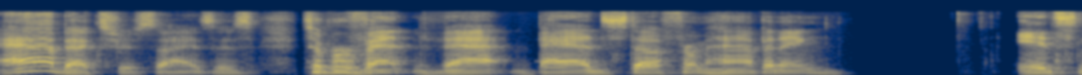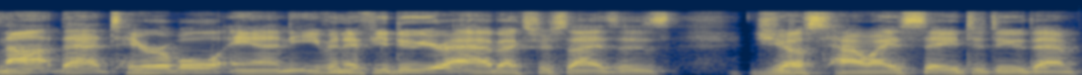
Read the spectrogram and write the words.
ab exercises to prevent that bad stuff from happening it's not that terrible and even if you do your ab exercises just how I say to do them,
